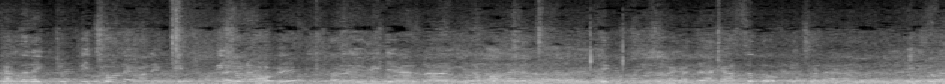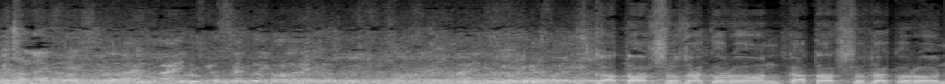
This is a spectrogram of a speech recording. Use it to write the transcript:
খাতার একটু পিছনে মানে একটু পিছনে হবে তাহলে মিডিয়াটা এটা পাবে না। একটু পিছনে জায়গা আছে তো পিছনে একটু পিছনে কাতার সোজা করুন কাতার সোজা করুন।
